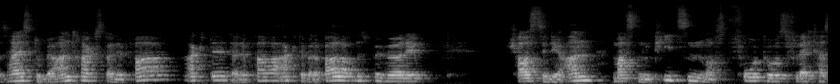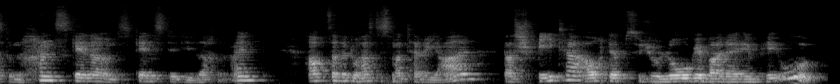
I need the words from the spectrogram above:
Das heißt, du beantragst deine Fahrakte, deine Fahrerakte bei der Fahrerlaubnisbehörde, schaust sie dir an, machst Notizen, machst Fotos, vielleicht hast du einen Handscanner und scannst dir die Sachen ein. Hauptsache, du hast das Material, das später auch der Psychologe bei der MPU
